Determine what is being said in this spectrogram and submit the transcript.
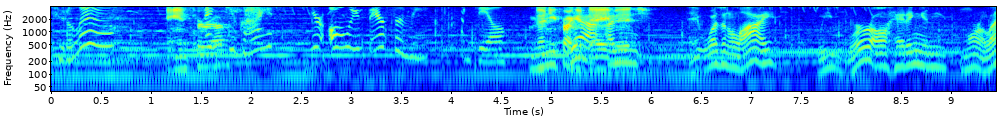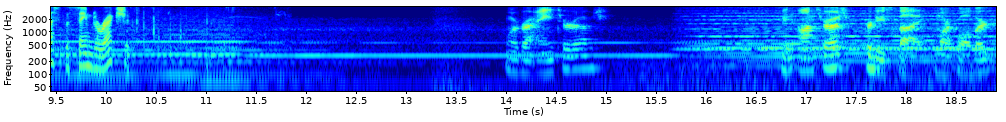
Toodaloo. Antura. Thank you guys. You're always there for me. Deal. I've known you for like yeah, a day, I bitch. mean, it wasn't a lie. We were all heading in more or less the same direction. More of our entourage. I mean, Entourage, produced by Mark Wahlberg.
